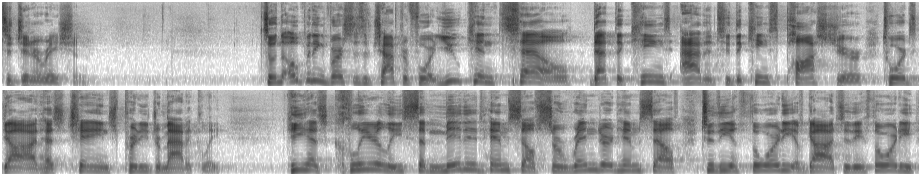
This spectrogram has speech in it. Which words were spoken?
to generation. So, in the opening verses of chapter four, you can tell that the king's attitude, the king's posture towards God has changed pretty dramatically. He has clearly submitted himself, surrendered himself to the authority of God, to the authority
